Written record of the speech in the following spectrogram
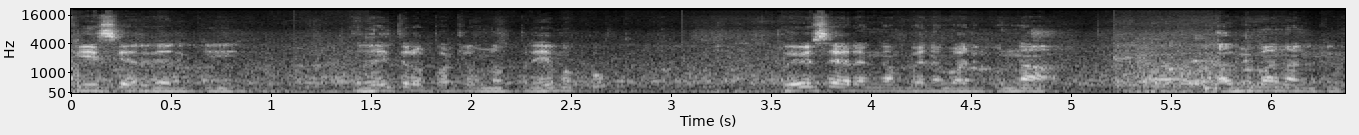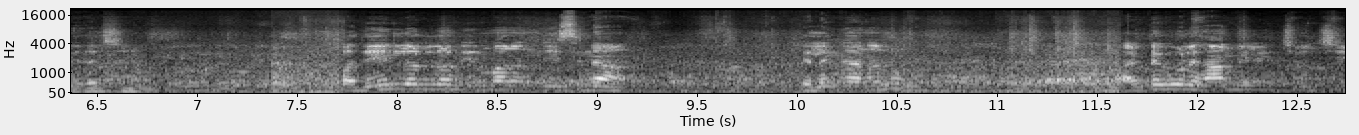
కేసీఆర్ గారికి రైతుల పట్ల ఉన్న ప్రేమకు వ్యవసాయ రంగం పైన వారికి ఉన్న అభిమానానికి నిదర్శనం. పదేళ్ళలో నిర్మాణం చేసిన తెలంగాణను అడ్డగోలు హామీలు ఇచ్చి వచ్చి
